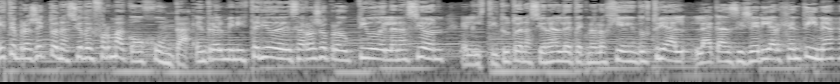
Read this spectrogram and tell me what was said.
Este proyecto nació de forma conjunta entre el Ministerio de Desarrollo Productivo de la Nación, el Instituto Nacional de Tecnología Industrial, la Cancillería Argentina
